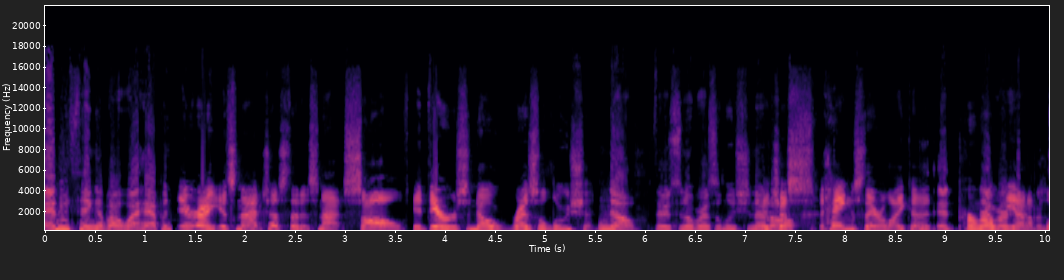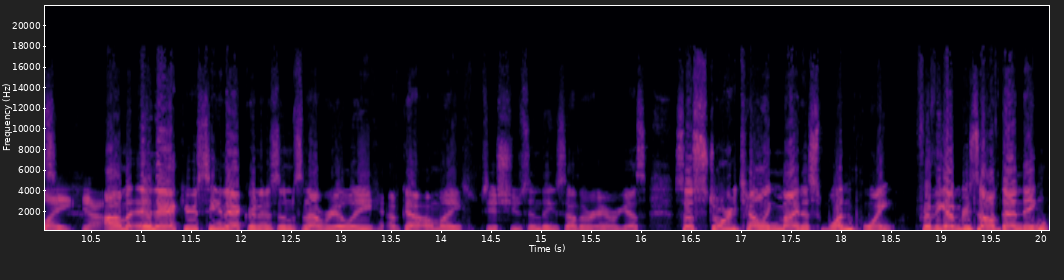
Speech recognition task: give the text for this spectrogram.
anything about what happened. Eh, Right. It's not just that it's not solved, it, there's no resolution. No, there's no resolution at It all. It just hangs there like a It pierogi on a plate. Yeah. Um, and accuracy and anachronisms, not really. I've got all my issues in these other areas. So storytelling minus one point for the unresolved ending,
